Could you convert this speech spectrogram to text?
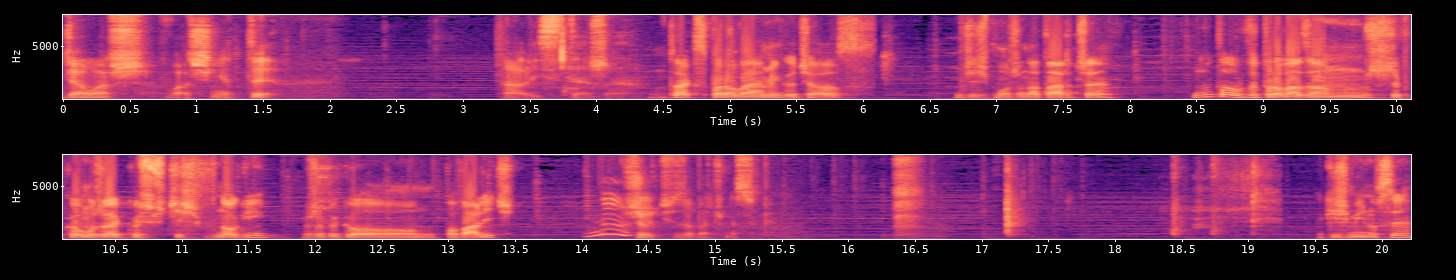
działasz właśnie ty, Alisterze. No Tak, sparowałem jego cios. Gdzieś może na tarczę. No to wyprowadzam szybko, może jakoś gdzieś w nogi, żeby go powalić. No, rzuć, zobaczmy sobie. Jakieś minusy?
